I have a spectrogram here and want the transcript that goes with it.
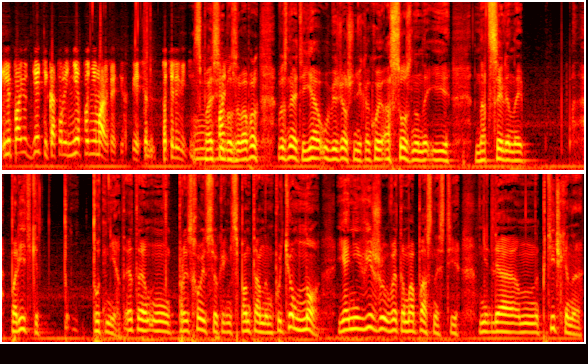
или поют дети, которые не понимают этих песен по телевидению. Спасибо за вопрос. Вы знаете, я убежден, что никакой осознанной и нацеленной политики тут нет. Это происходит все каким-то спонтанным путем, но я не вижу в этом опасности ни для Птичкина,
